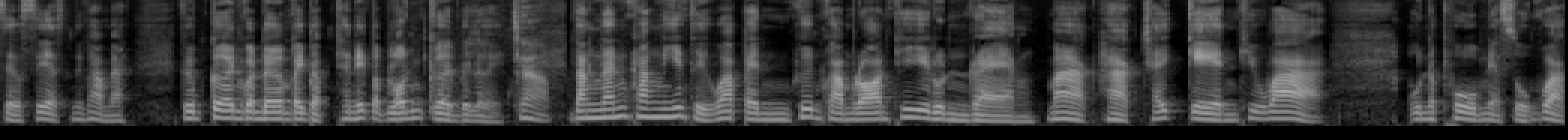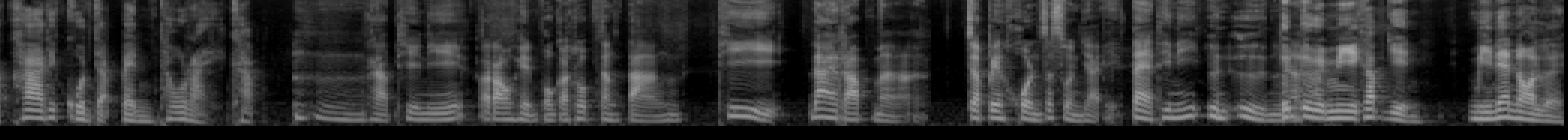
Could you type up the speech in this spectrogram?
เซลเซียสนึกภาพไหมคือเกินกว่าเดิมไปแบบชนิดแบบล้นเกินไปเลยครับดังนั้นครั้งนี้ถือว่าเป็นคลื่นความร้อนที่รุนแรงมากหากใช้เกณฑ์ที่ว่า อุณหภูมิเนี่ยสูงกว่าค่าที่ควรจะเป็นเท่าไหร่ครับออืมครับ ทีนี้เราเห็นผลกระทบต่างๆที่ได้รับมาจะเป็นคนซะส่วนใหญ่ แต่ทีนี้อื่นๆอื่นๆมีครับยินมีแน่นอนเลย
